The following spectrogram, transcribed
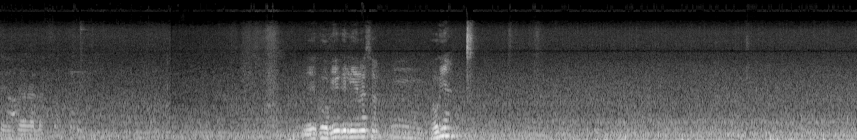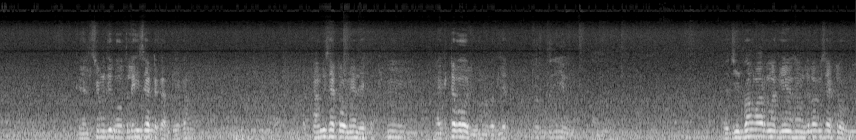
ਠੀਕ ਹੈ ਗੱਲ। ਵੇਖ ਹੋ ਗਈਆਂ ਗਿੱਲੀਆਂ ਨਾ ਸਾ ਹੂੰ। ਹੋ ਗਈਆਂ? ਕੈਲਸ਼ੀਅਮ ਦੀ ਬੋਤਲ ਹੀ ਸੈੱਟ ਕਰਦੀ ਹੈ ਕੰਮ। ਅੱਖਾਂ ਵੀ ਸੈੱਟ ਹੋ ਗਈਆਂ ਦੇਖ। ਹੂੰ। ਐਕਟਿਵ ਹੋ ਜੂ ਹੁਣ ਵਧੀਆ। ਸੁਸਤ ਜੀ ਹੋ ਜੀਬਾਂ ਮਾਰਨ ਲੱਗੀਆਂ ਸਮਝ ਲਓ ਵੀ ਸੈੱਟ ਹੋ ਗਈ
